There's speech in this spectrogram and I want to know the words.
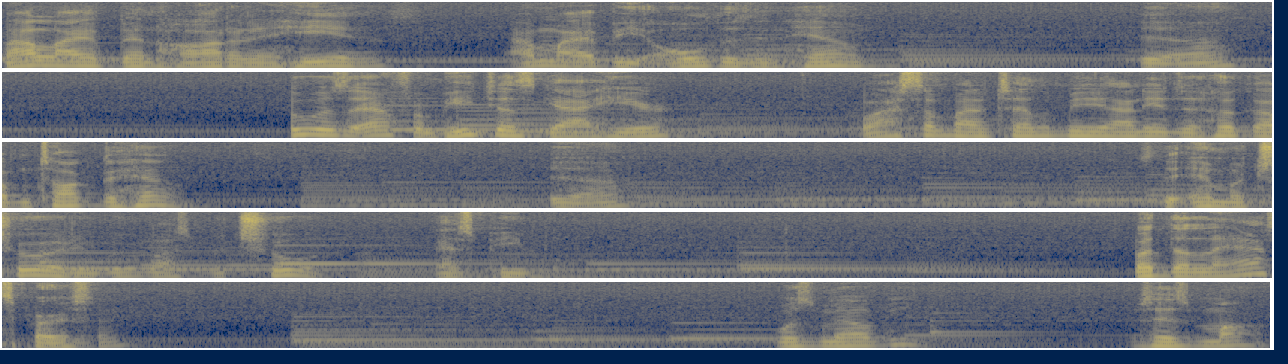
My life been harder than his. I might be older than him. Yeah. Who is Ephraim? He just got here. Why somebody telling me I need to hook up and talk to him? Yeah. It's the immaturity. We must mature as people. But the last person was Melvin. It was his mom.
